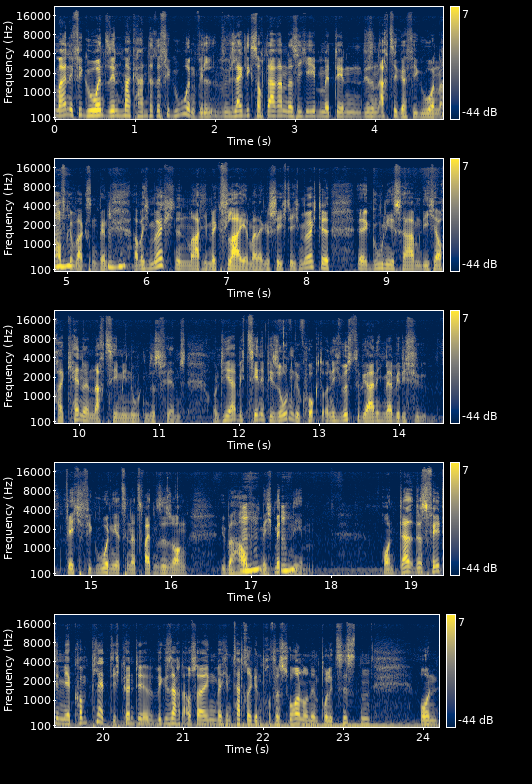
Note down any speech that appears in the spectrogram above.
meine Figuren sind markantere Figuren. Vielleicht liegt es auch daran, dass ich eben mit den, diesen 80er-Figuren aufgewachsen bin. Aber ich möchte einen Marty McFly in meiner Geschichte. Ich möchte äh, Goonies haben, die ich auch erkenne nach 10 Minuten des Films. Und hier habe ich 10 Episoden geguckt und ich wüsste gar nicht mehr, die, welche Figuren jetzt in der zweiten Saison überhaupt mich mitnehmen. Und das, das fehlte mir komplett. Ich könnte, wie gesagt, außer irgendwelchen tattrigen Professoren und den Polizisten und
